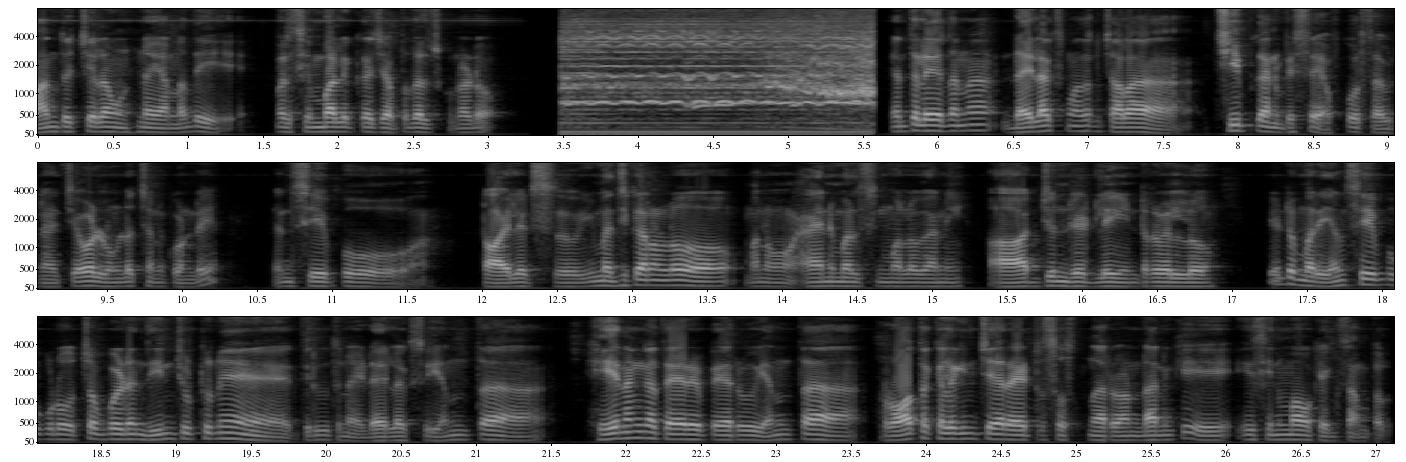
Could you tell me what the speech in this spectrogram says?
వాంతి వచ్చేలా ఉంటున్నాయి అన్నది మరి సింబాలిక్గా చెప్పదలుచుకున్నాడో. ఎంత లేదన్నా డైలాగ్స్ మాత్రం చాలా చీప్గా అనిపిస్తాయి. అఫ్ కోర్స్ అవి నచ్చేవాళ్ళు ఉండొచ్చు అనుకోండి. ఎంతసేపు టాయిలెట్స్ ఈ మధ్యకాలంలో మనం యానిమల్ సినిమాలో కానీ అర్జున్ రెడ్లీ ఇంటర్వెల్లో ఏంటో మరి ఎంతసేపు కూడా ఉచ్చపోయడం దీని చుట్టూనే తిరుగుతున్నాయి డైలాగ్స్. ఎంత హీనంగా తయారైపోయారు ఎంత రోత కలిగించే రైటర్స్ వస్తున్నారు అనడానికి ఈ సినిమా ఒక ఎగ్జాంపుల్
